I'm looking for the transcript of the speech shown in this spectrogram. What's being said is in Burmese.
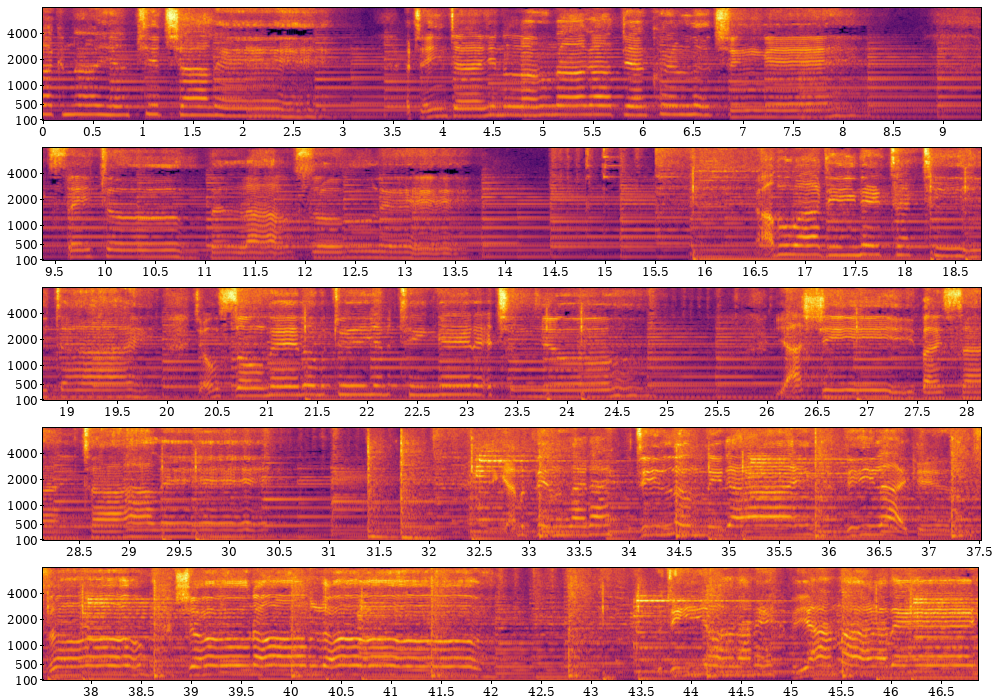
နာခနာရန်ဖြစ်ချလေအချိန်တန်ရင်နှလုံးသားကပြန်ခွင့်လို့ချင်ငယ်စိတ်တို့ဘယ်လောက်ဆိုလဲအဘဝဒီနေ့ထက်ထီတိုင်းကြုံဆုံးနေလို့မတွေ့ရမထင်ခဲ့တဲ့အချိန်မျိုးရရှိပိုင်ဆိုင်ထားလေ ရမတင်လိုက်တိုင်းဒီလိုနေတိုင်း be like it so show no love ဒီရလာနေရမှာရတဲ့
